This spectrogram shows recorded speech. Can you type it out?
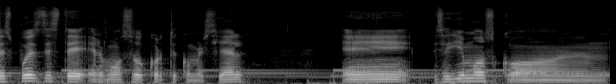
Después de este hermoso corte comercial, eh, seguimos con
